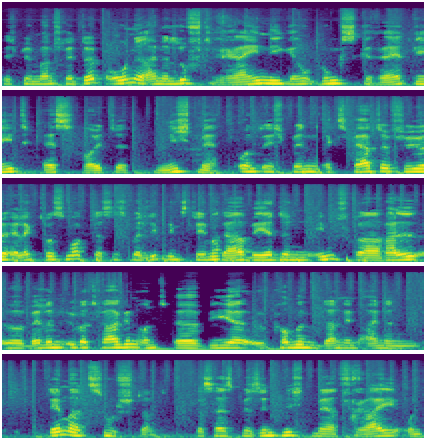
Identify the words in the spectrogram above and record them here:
Ich bin Manfred Döpp. Ohne ein Luftreinigungsgerät geht es heute nicht mehr. Und ich bin Experte für Elektrosmog. Das ist mein Lieblingsthema. Da werden Infrahallwellen übertragen und äh, wir kommen dann in einen Dämmerzustand. Das heißt, wir sind nicht mehr frei und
